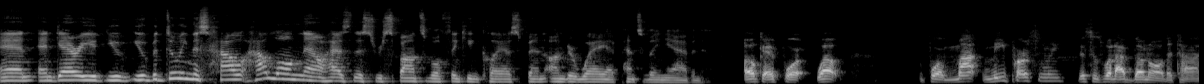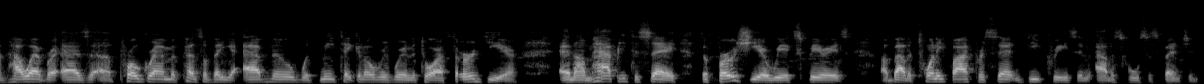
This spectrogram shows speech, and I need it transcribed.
And and Gary, you, you've you've been doing this. How how long now has this responsible thinking class been underway at Pennsylvania Avenue? Okay, for well, for my me personally, this is what I've done all the time. However, as a program at Pennsylvania Avenue, with me taking over, we're into our third year, and I'm happy to say the first year we experienced about a 25% decrease in out of school suspension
